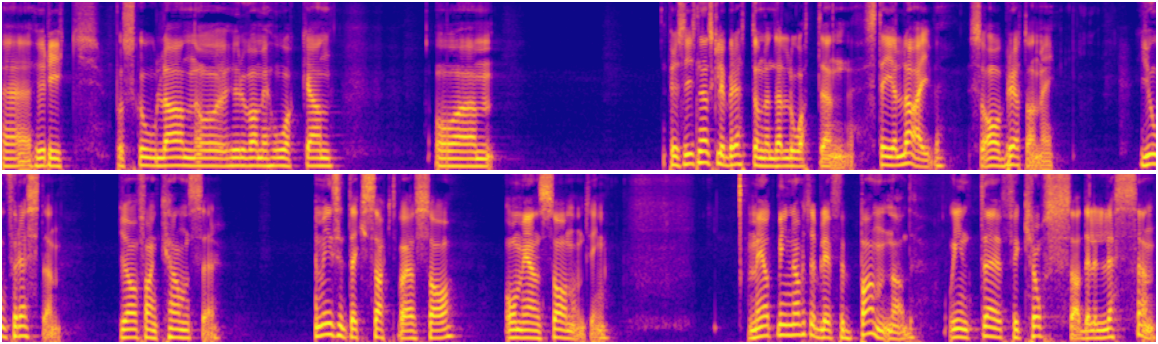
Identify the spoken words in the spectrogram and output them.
Uh, hur det gick på skolan och hur det var med Håkan. Och um, precis när jag skulle berätta om den där låten Stay Alive så avbröt han mig. Jo förresten, jag har fan cancer. Jag minns inte exakt vad jag sa, om jag ens sa någonting. Men jag har ett minne av att jag blev förbannad och inte förkrossad eller ledsen.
